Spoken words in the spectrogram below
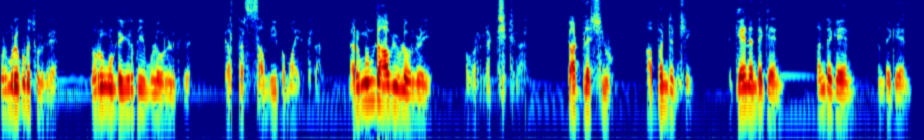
ஒரு முறை கூட சொல்கிறேன் நொறுங்குண்ட இருதயம் உள்ளவர்களுக்கு கர்த்தர் சமீபமாயிருக்கிறார். நறுங்குண்ட ஆவி உள்ளவர்களை அவர் ரட்சிக்கிறார். God bless you abundantly. Again and again and again and again.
